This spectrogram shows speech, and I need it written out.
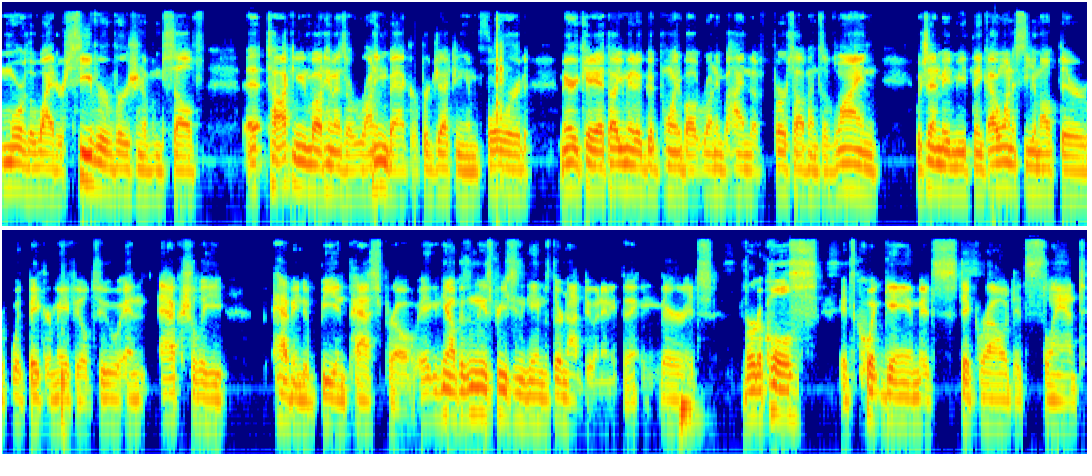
more of the wide receiver version of himself. Uh, talking about him as a running back or projecting him forward, Mary Kay, I thought you made a good point about running behind the first offensive line, which then made me think I want to see him out there with Baker Mayfield too, and actually having to be in pass pro. It, you know, because in these preseason games, they're not doing anything. They're it's verticals, it's quick game, it's stick route, it's slant.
